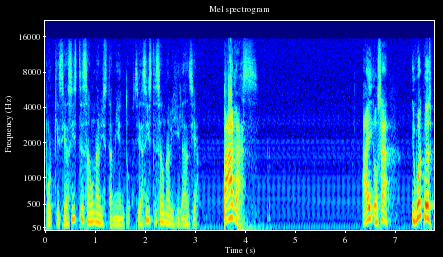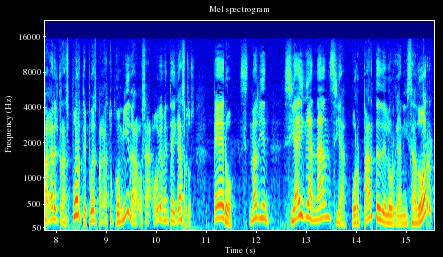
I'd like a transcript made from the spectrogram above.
porque si asistes a un avistamiento, si asistes a una vigilancia, pagas. Hay, o sea, igual puedes pagar el transporte, puedes pagar tu comida, o sea, obviamente hay gastos, pero más bien, si hay ganancia por parte del organizador,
